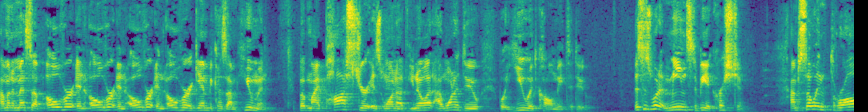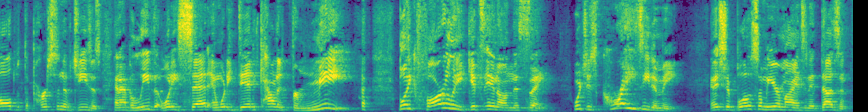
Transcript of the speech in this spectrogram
I'm going to mess up over and over and over and over again because I'm human. But my posture is one of, you know what? I want to do what you would call me to do. This is what it means to be a Christian. I'm so enthralled with the person of Jesus, and I believe that what he said and what he did counted for me. Blake Farley gets in on this thing, which is crazy to me. And it should blow some of your minds, and it doesn't.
